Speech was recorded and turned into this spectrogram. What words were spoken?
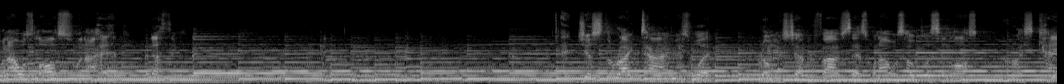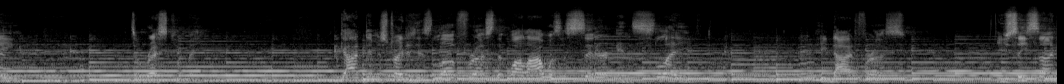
when I was lost, when I had nothing. At just the right time is what Romans chapter 5 says. When I was hopeless and lost, Christ came to rescue me. God demonstrated his love for us that while I was a sinner enslaved, he died for us. You see, son,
